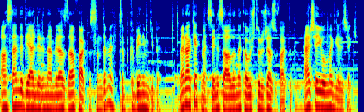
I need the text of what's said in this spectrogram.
Ah sen de diğerlerinden biraz daha farklısın değil mi? Tıpkı benim gibi. Merak etme seni sağlığına kavuşturacağız ufaklık. Her şey yoluna girecek.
